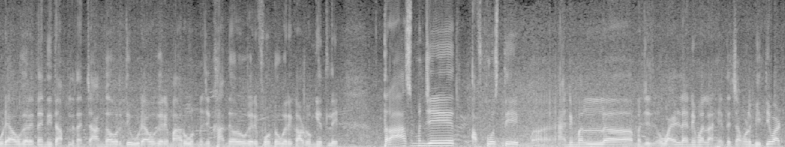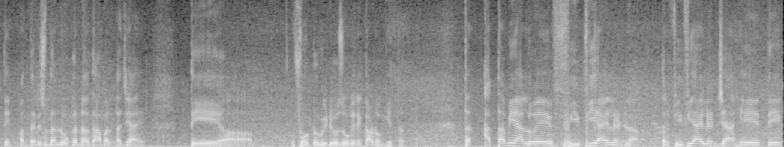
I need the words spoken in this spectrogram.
उड्या वगैरे त्यांनी आपल्या त्यांच्या अंगावरती उड्या वगैरे मारून म्हणजे खांद्यावर वगैरे फोटो वगैरे काढून घेतले. त्रास म्हणजे ऑफकोर्स ते ॲनिमल म्हणजे वाईल्ड ॲनिमल आहे त्याच्यामुळे भीती वाटते. पण तरीसुद्धा लोक न घाबरता जे आहे ते फोटो व्हिडिओज वगैरे काढून घेतात. तर आता मी आलो आहे फिफी आयलंडला तर फिफी आयलंड जे आहे ते एक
